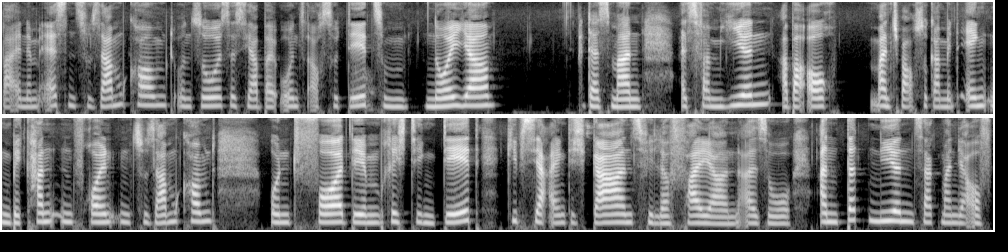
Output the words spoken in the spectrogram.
bei einem Essen zusammenkommt und so ist es ja bei uns auch so Date zum Neujahr, dass man als Familien, aber auch manchmal auch sogar mit engen Bekannten, Freunden zusammenkommt. Und vor dem richtigen Date gibt es ja eigentlich ganz viele Feiern. Also an Nieren sagt man ja auf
